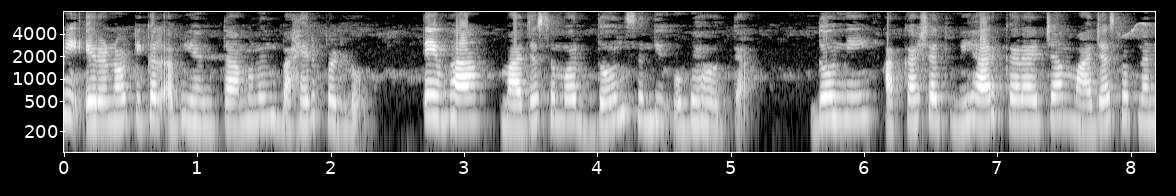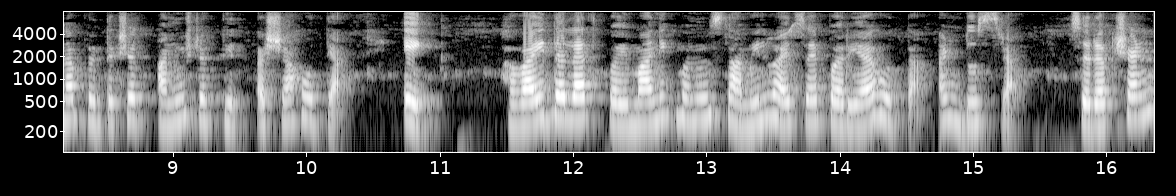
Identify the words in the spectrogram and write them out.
मी एरोनॉटिकल अभियंता म्हणून बाहेर पडलो. तेव्हा माझ्यासमोर दोन संधी उभ्या होत्या. दोन्ही आकाशात विहार करायच्या माझ्या स्वप्नांना प्रत्यक्षात आणू शकतील अशा होत्या. एक हवाई दलात वैमानिक म्हणून सामील व्हायचा पर्याय होता आणि दुसरा संरक्षण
